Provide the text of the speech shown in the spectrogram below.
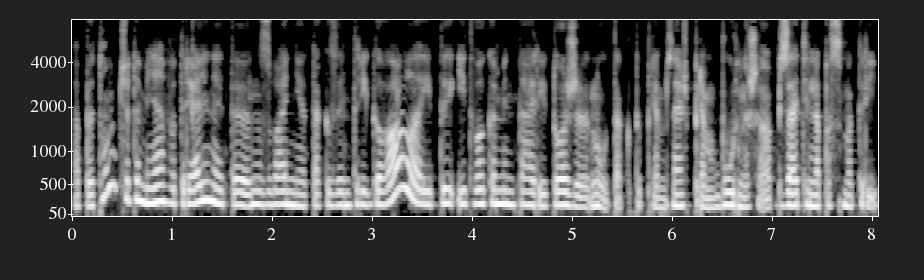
А потом что-то меня вот реально это название так заинтриговало, и ты, и твой комментарий тоже, ну так ты прям, знаешь, прям бурно, обязательно посмотри.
